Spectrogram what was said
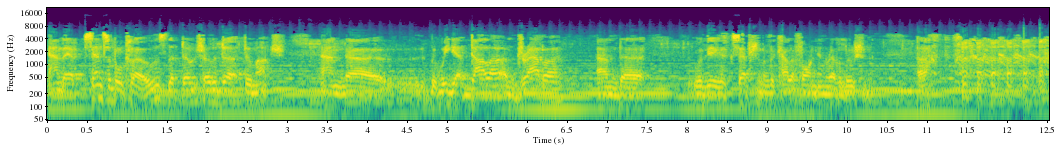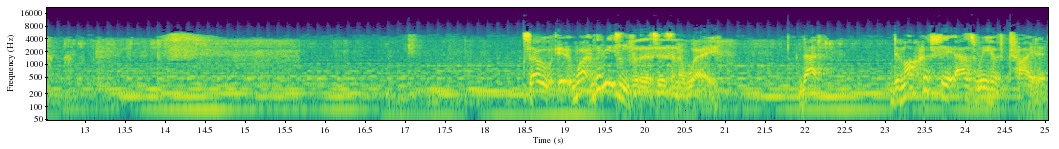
and they're sensible clothes that don't show the dirt too much. And uh, we get duller and drabber, and uh, with the exception of the Californian Revolution. Uh, So, uh, the reason for this is, in a way, that democracy as we have tried it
